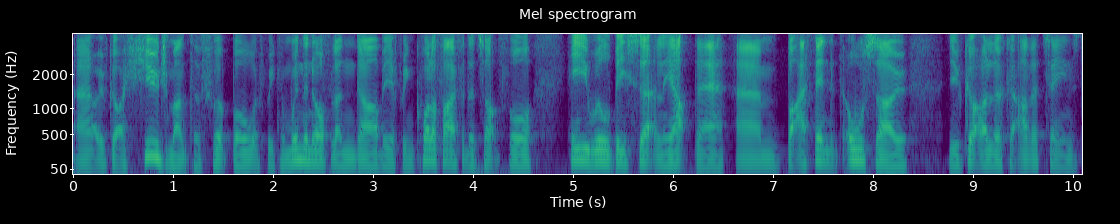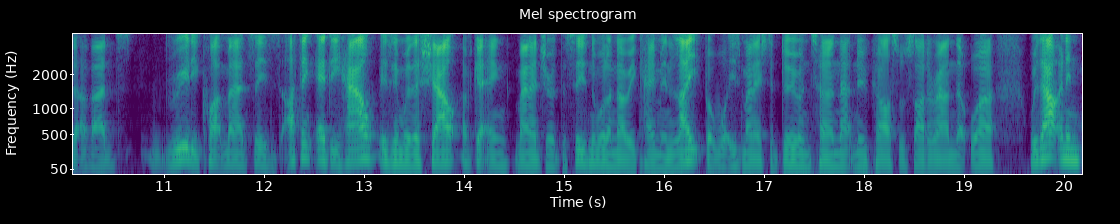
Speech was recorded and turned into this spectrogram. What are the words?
Uh, we've got a huge month of football. If we can win the North London Derby, if we can qualify for the top four, he will be certainly up there. Um, but I think also you've got to look at other teams that have had really quite mad seasons. I think Eddie Howe is in with a shout of getting manager of the season award. I know he came in late, but what he's managed to do and turn that Newcastle side around that were without an in-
